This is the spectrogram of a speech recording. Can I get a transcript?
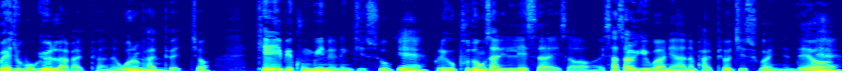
매주 목요일 날 발표하는 오늘 음. 발표했죠. KB 국민은행 지수 예. 그리고 부동산 124에서 사설기관이 하는 발표 지수가 있는데요. 예.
